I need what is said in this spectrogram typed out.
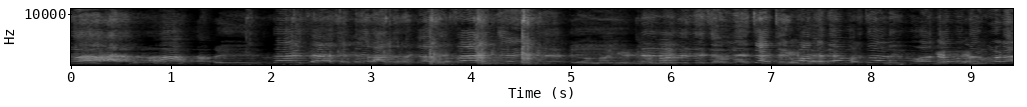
వరకు దయచేసి మీరు అందరూ కలిసి సాయం చేయండి నిజమే చచ్చిపోతే ఎవరు జోలికి కూడా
